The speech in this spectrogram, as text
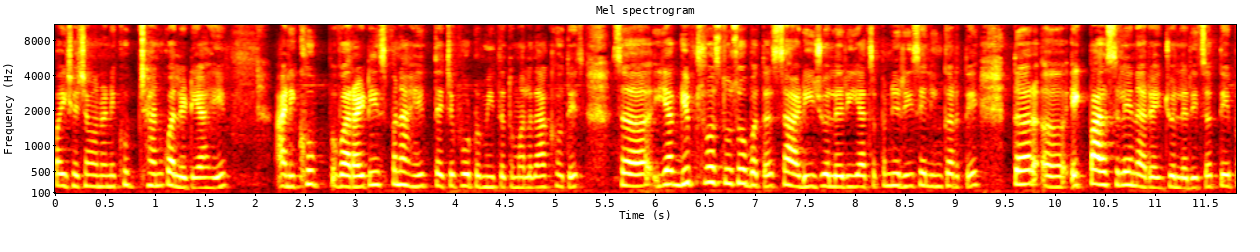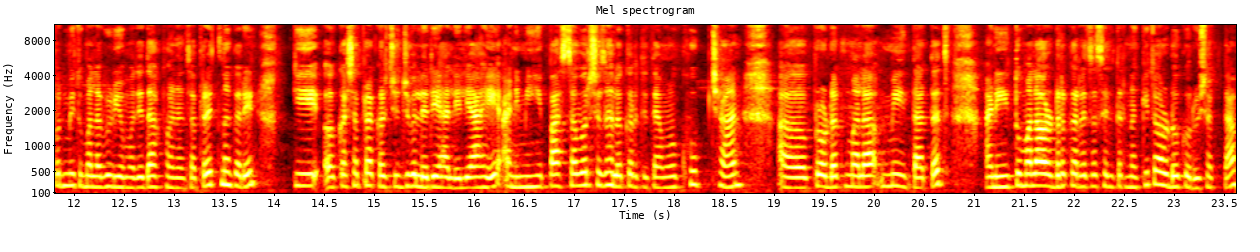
पैशाच्या मनाने खूप छान क्वालिटी आहे. आणि खूप व्हरायटीज पण आहेत. त्याचे फोटो मी इथं तुम्हाला दाखवतेच. स या गिफ्ट वस्तूसोबतच साडी ज्वेलरी याचं पण रिसेलिंग करते. तर एक पार्सल येणार आहे ज्वेलरीचं ते पण मी तुम्हाला व्हिडिओमध्ये दाखवण्याचा प्रयत्न करेन की कशा प्रकारची ज्वेलरी आलेली आहे. आणि मी हे पाच सहा वर्ष झालं करते त्यामुळे खूप छान. प्रोडक्ट मला मिळतातच. आणि तुम्हाला ऑर्डर करायचं असेल तर नक्कीच ऑर्डर करू शकता.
